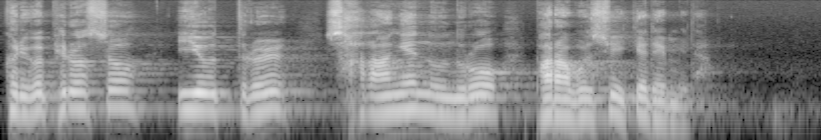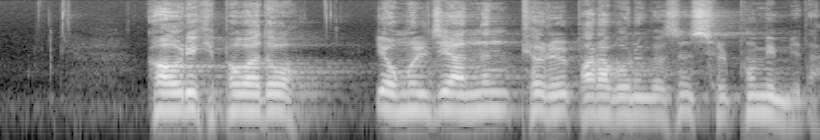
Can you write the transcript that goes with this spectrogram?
그리고 비로소 이웃들을 사랑의 눈으로 바라볼 수 있게 됩니다. 가을이 깊어가도 여물지 않는 별을 바라보는 것은 슬픔입니다.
